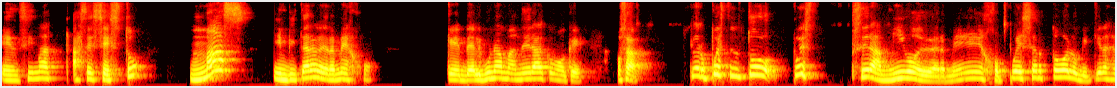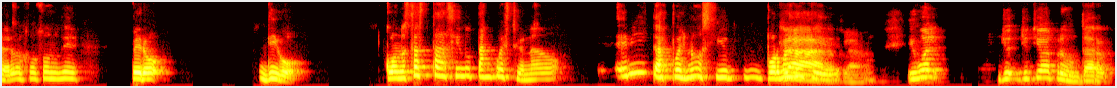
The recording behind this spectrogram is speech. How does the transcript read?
encima haces esto, más invitar a Bermejo, que de alguna manera como que o sea, claro, puedes, todo, puedes ser amigo de Bermejo, puedes ser todo lo que quieras de Bermejo, pero digo, cuando estás, estás siendo tan cuestionado, evitas, pues, ¿no? Si, por más que... Claro. Igual, yo, yo, te iba a preguntar,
